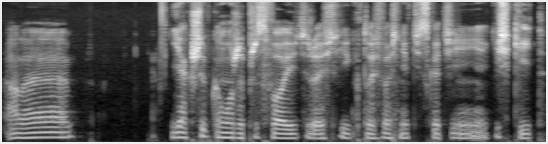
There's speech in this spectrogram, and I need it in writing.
Ale jak szybko może przyswoić, że jeśli ktoś właśnie wciska ci jakiś kit,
